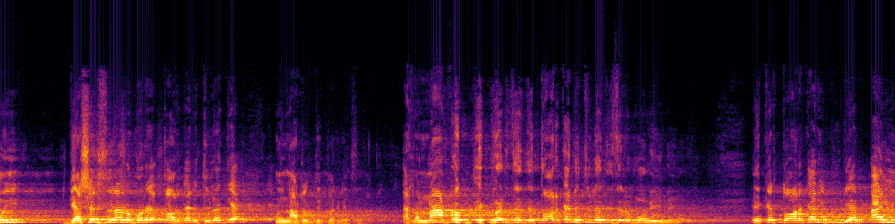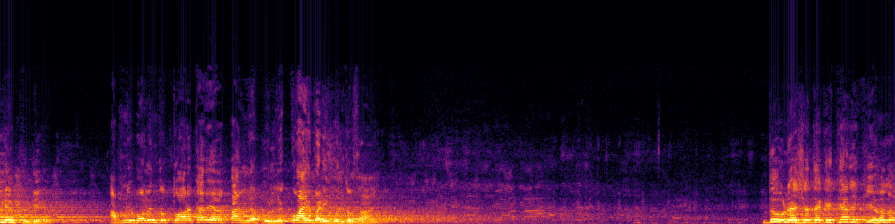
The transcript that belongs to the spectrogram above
ওই গ্যাসের চুলার উপরে তরকারি তুলে দিয়ে ওই নাটক দেখবার গেছে। এখন নাটক দেখবার যে তরকারি তুলে দিয়েছে মনেই নেই। একে তরকারি পুড়িয়ে পাইলে পুড়িয়ে আপনি বলেন তো তরকারি আর পাল্লা পুড়লে কয় বাড়ি কিন্তু যায় দৌড়ে এসে দেখে কেন কি হলো?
